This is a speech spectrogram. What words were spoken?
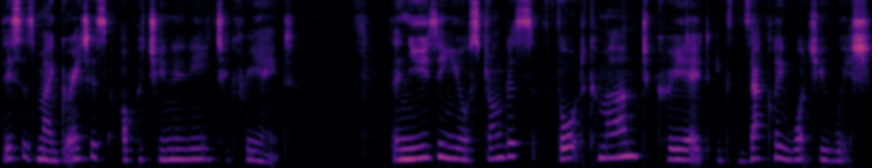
This is my greatest opportunity to create. Then, using your strongest thought command to create exactly what you wish,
